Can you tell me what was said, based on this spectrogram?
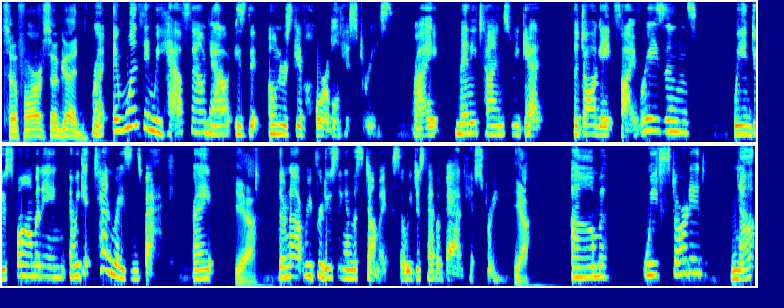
So far, so good. Right. And one thing we have found out is that owners give horrible histories, right? Many times we get the dog ate five raisins, we induce vomiting, and we get 10 raisins back, right? Yeah. They're not reproducing in the stomach, so we just have a bad history. Yeah. Um, we've started not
